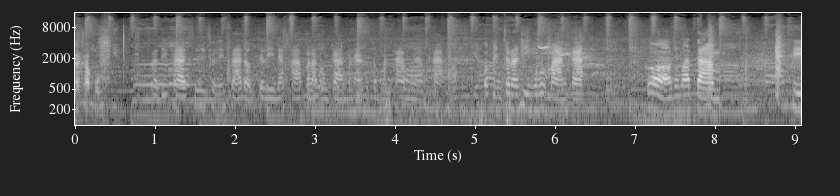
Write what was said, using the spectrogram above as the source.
นะครับผม สวัสดีค่ะ ชื่อชนิสาดอกจรินนะคะปลัดองค์การบริหารส่วนตำบลท่าเมืองค่ะ ก็เป็นเจ้าหน้าที่งบประมาณค่ะ ก็อนุมัติตามที่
